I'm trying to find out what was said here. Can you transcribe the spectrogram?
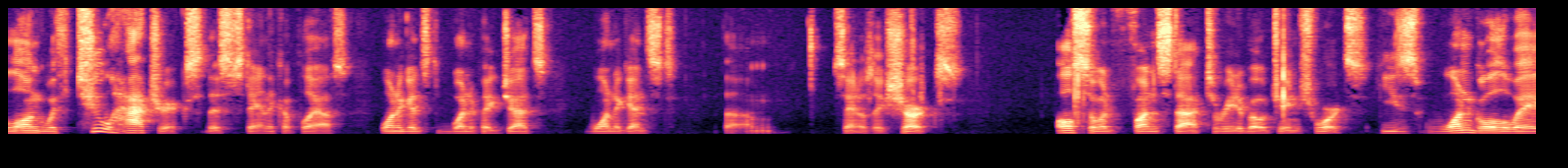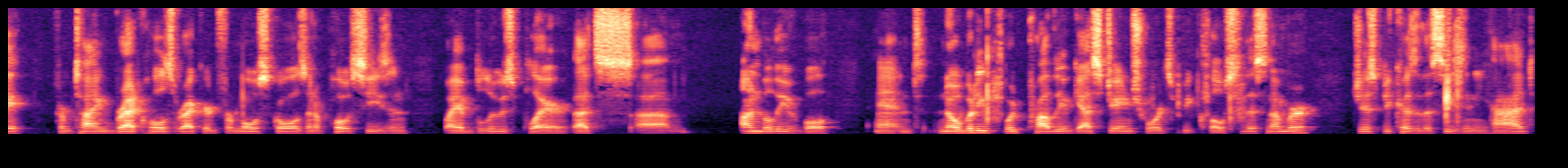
along with 2 hat tricks this Stanley Cup playoffs one against the Winnipeg Jets, one against the um, San Jose Sharks. Also, a fun stat to read about Jaden Schwartz. He's one goal away from tying Brett Hull's record for most goals in a postseason by a Blues player. That's um, unbelievable. And nobody would probably have guessed Jaden Schwartz would be close to this number just because of the season he had.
